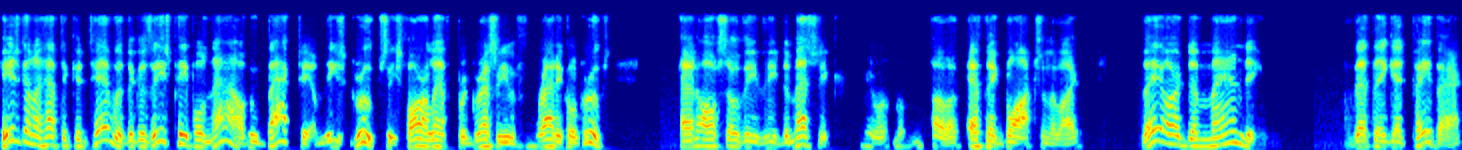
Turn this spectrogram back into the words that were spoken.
he's going to have to contend with because these people now who backed him, these groups, these far left progressive radical groups, and also the, the domestic you know, uh, ethnic blocs and the like, they are demanding that they get payback.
